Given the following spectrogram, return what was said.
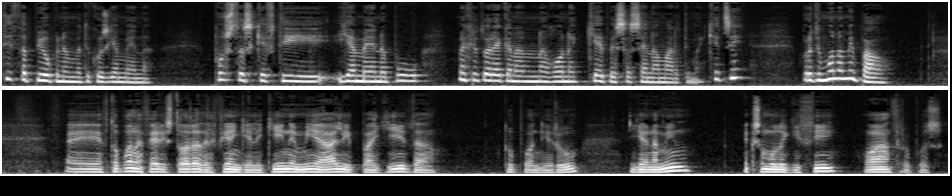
τι θα πει ο πνευματικός για μένα. Πώς θα σκεφτεί για μένα που μέχρι τώρα έκανα έναν αγώνα και έπεσα σε ένα αμάρτημα. Και έτσι προτιμώ να μην πάω. Ε, αυτό που αναφέρεις τώρα αδελφή Αγγελική είναι μία άλλη παγίδα του πονηρού για να μην εξομολογηθεί ο άνθρωπος.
